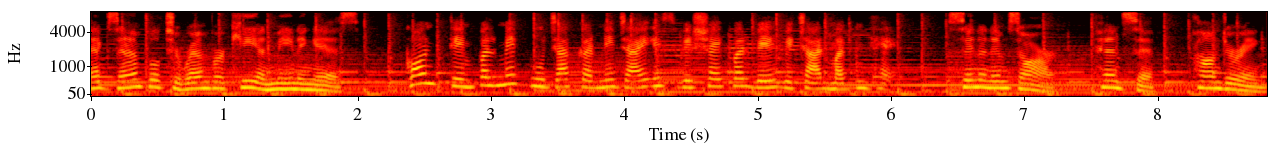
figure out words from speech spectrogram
Example to remember key and meaning is. कौन टेम्पल में पूजा करने जाए इस विषय पर वे विचार मग्न है Synonyms are pensive, pondering,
